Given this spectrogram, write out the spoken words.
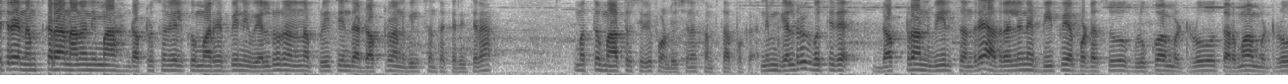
ಸ್ನೇಹಿತರೆ, ನಮಸ್ಕಾರ. ನಾನು ನಿಮ್ಮ ಡಾಕ್ಟರ್ ಸುನೀಲ್ ಕುಮಾರ್ ಹೆಬ್ಬಿ. ನೀವೆಲ್ಲರೂ ನನ್ನ ಪ್ರೀತಿಯಿಂದ ಡಾಕ್ಟರ್ ಆನ್ ವಿಲ್ಸ್ ಅಂತ ಕರಿತೀರಾ? ಮತ್ತು ಮಾತೃಶ್ರೀ ಫೌಂಡೇಶನ್ ಸಂಸ್ಥಾಪಕ. ನಿಮ್ಗೆಲ್ರಿಗೂ ಗೊತ್ತಿದೆ, ಡಾಕ್ಟರ್ ಆನ್ ವೀಲ್ಸ್ ಅಂದರೆ ಅದರಲ್ಲೇ B P apparatus glucometer, thermometer,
